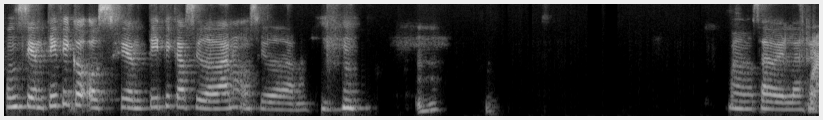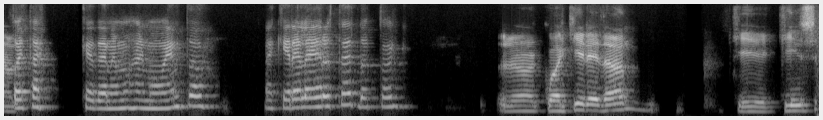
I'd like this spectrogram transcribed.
un científico o científica ciudadano o ciudadana. Vamos a ver las respuestas que tenemos al momento. ¿Las quiere leer usted, doctor? Cualquier edad, que 15,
